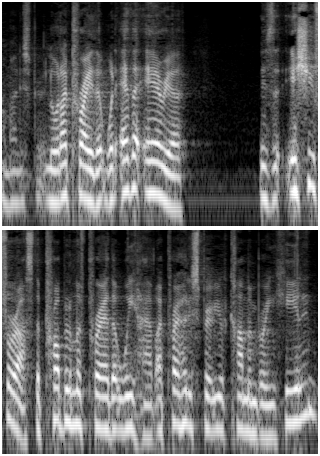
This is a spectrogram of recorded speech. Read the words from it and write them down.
Come, Holy Spirit. Lord, I pray that whatever area is the issue for us, the problem of prayer that we have, I pray, Holy Spirit, you would come and bring healing,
